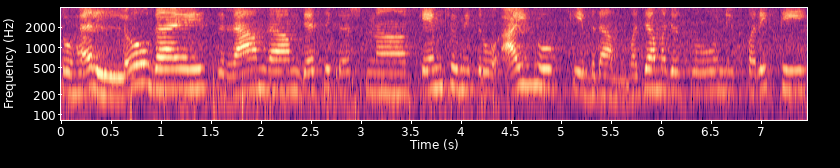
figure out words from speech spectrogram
તો હેલો ગાઈસ, રામ રામ, જય શ્રી કૃષ્ણ. કેમ છો મિત્રો? આઈ હોપ કે બધા મજામાં જશો ને ફરીથી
